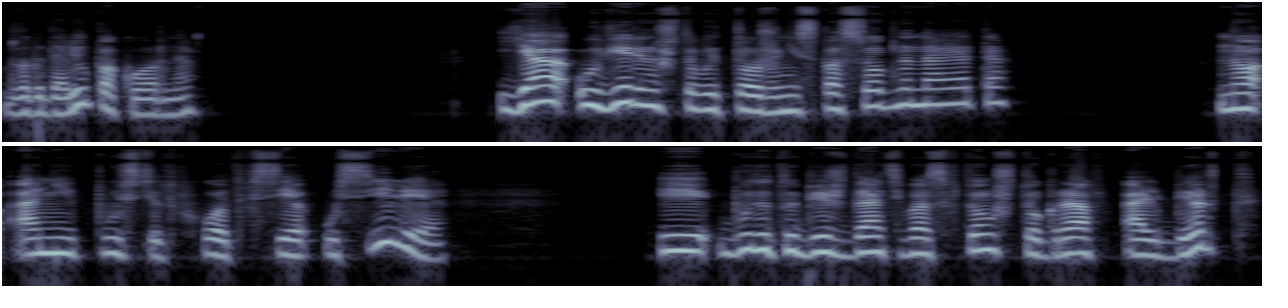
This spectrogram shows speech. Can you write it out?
Благодарю покорно. Я уверен, что вы тоже не способны на это но они пустят в ход все усилия и будут убеждать вас в том, что граф Альберт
